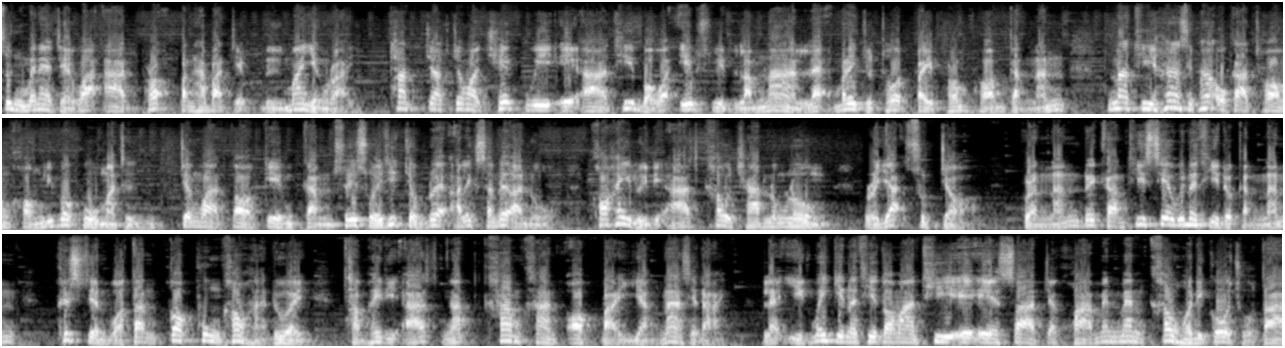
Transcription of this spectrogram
ซึ่งไม่แน่ใจว่าอาจเพราะปัญหาบาดเจ็บหรือไม่อย่างไร ถัดจากจังหวะเช็ค VAR ที่บอกว่าอิฟสวิตล้ำหน้า และไม่ได้จุดโทษไปพร้อมๆ กันนั้น นาที 55 โอกาสทองของลิเวอร์พูลมาถึง จังหวะต่อเกมกันสวยๆที่จบด้วยอเล็กซานเดอร์อาโนขาให้ลุยดิอาสเข้าชาร์จโล่งๆระยะสุดจอ กระนั้นด้วยการที่เสี้ยววินาทีเดียวกันนั้น คริสเตียนวอร์ตันก็พุ่งเข้าหาด้วยทำให้ดีอาร์สงัดข้ามคานออกไปอย่างน่าเสียดาย และอีกไม่กี่นาทีต่อมา TAA ศาสตร์จากขวาแม่นๆเข้าหัวดิโกโชตา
